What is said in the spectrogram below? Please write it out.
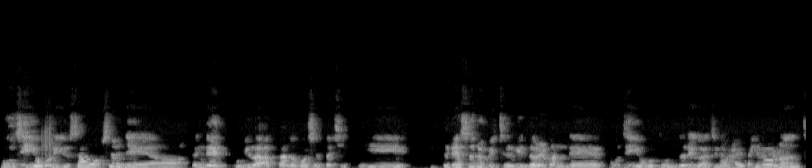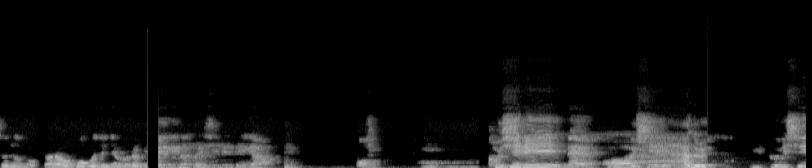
굳이 요거는 유상 옵션이에요. 근데 우리가 아까도 보셨다시피 드레스룸이 저기 넓은데 굳이 요거 돈 들여가지고 할 필요는 저는 없다라고 보거든요. 그러면 여기는 거실인데요. 어, 거실이 네, 아, 거실. 아, 넓, 이 거실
